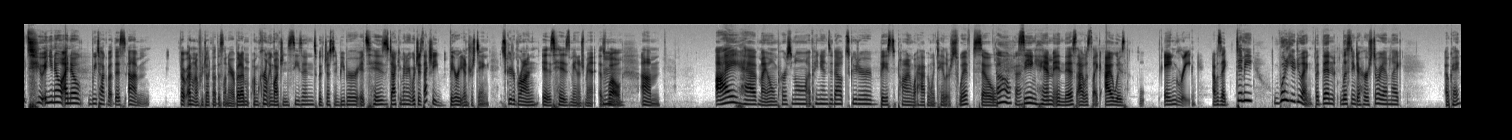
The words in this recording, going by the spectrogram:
did too. And you know, I know we talk about this. Um, I don't know if we talked about this on air, but I'm I'm currently watching Seasons with Justin Bieber. It's his documentary, which is actually very interesting. Scooter Braun is his management as well. Um, I have my own personal opinions about Scooter based upon what happened with Taylor Swift. So Oh, okay. seeing him in this, I was like, I was angry. I was like, Demi, what are you doing? But then listening to her story, I'm like, okay,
